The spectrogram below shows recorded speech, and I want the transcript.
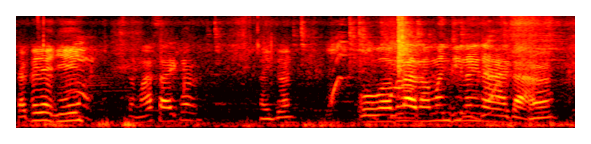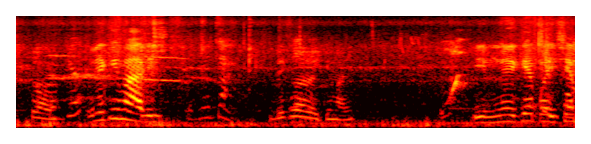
છે તમાર સાયકલ? સાયકલ. ઓ અગલા રમનજી લઈને આયા હતા તો રેકી મારી? દેખો રેકી મારી. એમને કે પૈસા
